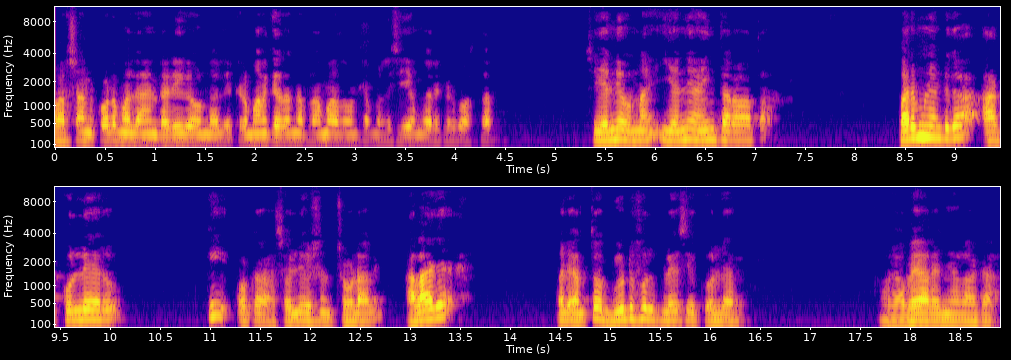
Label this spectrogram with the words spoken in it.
వర్షానికి కూడా మళ్ళీ ఆయన రెడీగా ఉండాలి. ఇక్కడ మనకి ఏదన్నా ప్రమాదం ఉంటే మళ్ళీ సీఎం గారు ఇక్కడికి వస్తారు. సో ఇవన్నీ ఉన్నాయి. ఇవన్నీ అయిన తర్వాత పర్మనెంట్గా ఆ కొల్లేరుకి ఒక సొల్యూషన్ చూడాలి. అలాగే మరి ఎంతో బ్యూటిఫుల్ ప్లేస్ ఈ కొల్లేరు. ఒక అభయారణ్యంలాగా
